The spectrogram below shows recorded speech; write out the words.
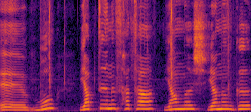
e, bu yaptığınız hata, yanlış, yanılgı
